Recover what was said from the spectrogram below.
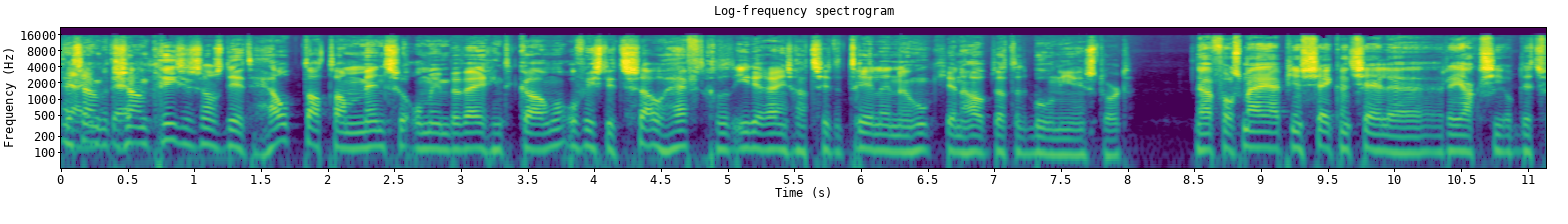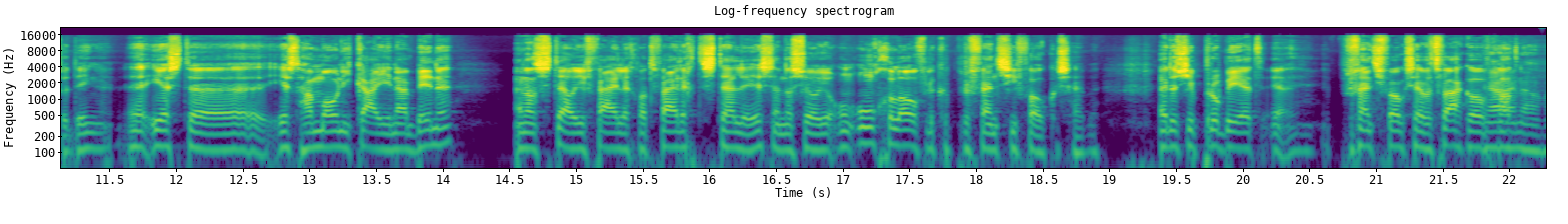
En Ja, zo'n crisis als dit, helpt dat dan mensen om in beweging te komen? Of is dit zo heftig dat iedereen gaat zitten trillen in een hoekje en hoopt dat het boel niet instort? Nou, volgens mij heb je een sequentiële reactie op dit soort dingen. Eh, eerst, eh, eerst harmonica je naar binnen. En dan stel je veilig wat veilig te stellen is. En dan zul je een ongelofelijke preventiefocus hebben. Eh, dus je probeert, ja, preventiefocus hebben we het vaak over Ja, gehad. nou,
